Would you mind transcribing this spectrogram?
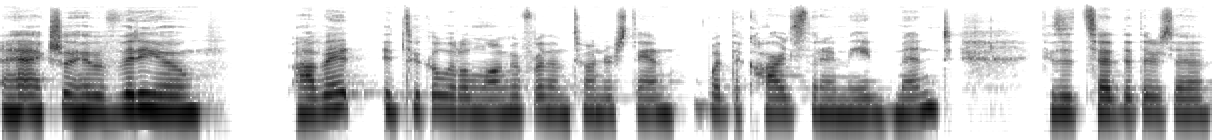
I actually have a video of it. It took a little longer for them to understand what the cards that I made meant because it said that there's a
